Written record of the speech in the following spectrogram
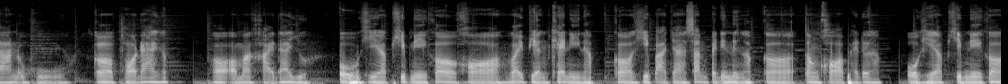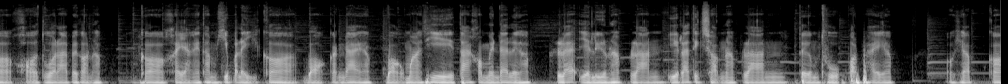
ล้าน โอ้โห ก็พอได้ครับ พอเอามาขายได้อยู่ โอเคครับ คลิปนี้ก็ขอไว้เพียงแค่นี้นะครับ ก็คลิปอาจจะสั้นไปนิดนึงครับ ก็ต้องขออภัยด้วยครับ โอเคครับ คลิปนี้ก็ขอตัวลาไปก่อนครับ ก็ใครอยากให้ทำคลิปอะไรอีกก็บอกกันได้ครับ บอกมาที่ใต้คอมเมนต์ได้เลยครับ และอย่าลืมครับร้านอีราติกช็อปนะครับ ร้านเติมถูกปลอดภัยครับ โอเคครับ ก็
